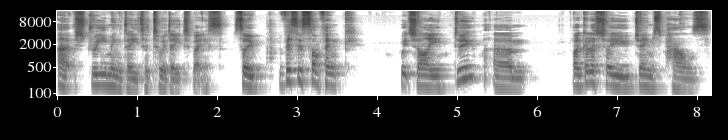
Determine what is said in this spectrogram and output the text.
uh, streaming data to a database. So this is something which I do. Um, I'm going to show you James Powell's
